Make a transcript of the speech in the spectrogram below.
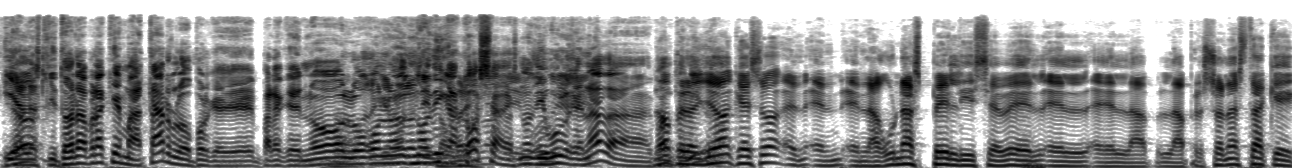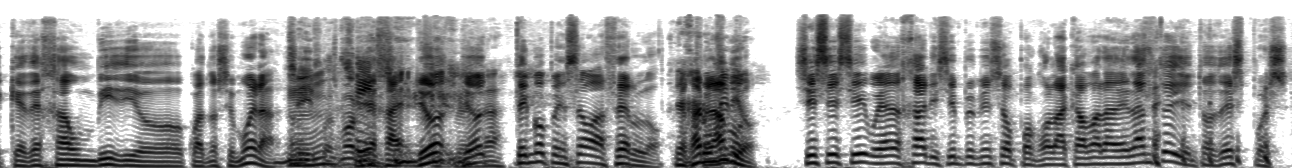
Y al escritor habrá que matarlo, porque para que no, luego que no, no no diga, hombre. cosas, no divulgue nada. No, pero contenido. yo que eso en, en- en algunas pelis se ve el- el- el- la, la persona esta que, que deja un vídeo cuando se muera. ¿no? Sí, pues, mortis. deja- yo, Sí, yo verdad. tengo pensado hacerlo. ¿Dejar Pero un vídeo? Sí, sí, sí, voy a dejar y siempre pienso, pongo la cámara delante y entonces pues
